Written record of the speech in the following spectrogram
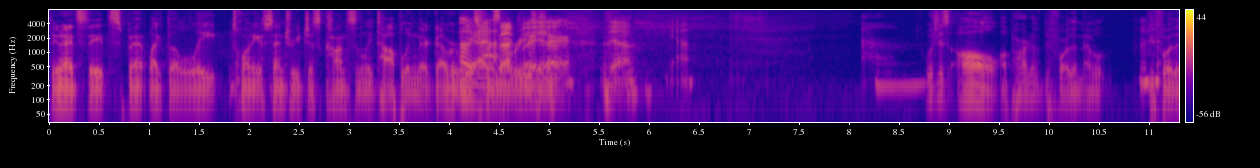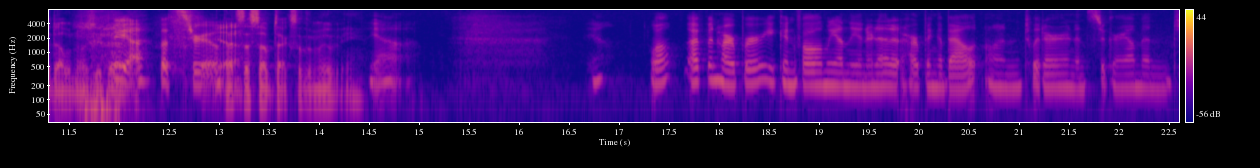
the United States spent like the late 20th century just constantly toppling their Oh governments yeah, for exactly, no for reason, sure. yeah. Yeah. Um, which is all a part of before the devil, before the devil knows you're dead. Yeah, that's true. Yeah. That's the subtext of the movie. Yeah. Yeah. Well, I've been Harper. You can follow me on the internet at Harping About on Twitter and Instagram and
